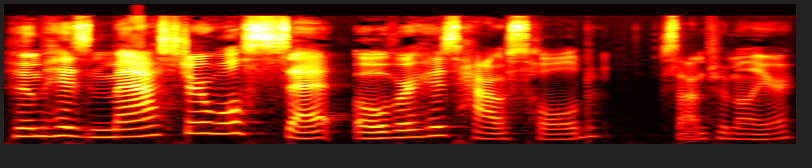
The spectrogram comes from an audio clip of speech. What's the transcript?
whom his master will set over his household? Sound familiar?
